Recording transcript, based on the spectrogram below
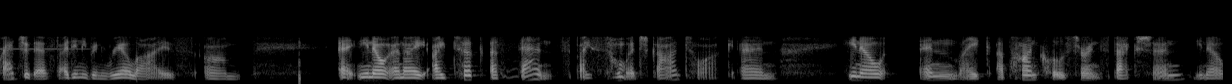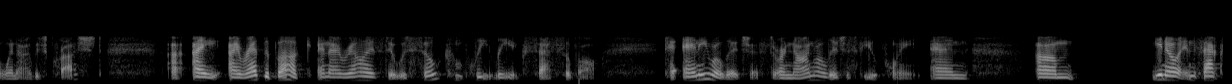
prejudiced, I didn't even realize um and, you know, and I I took offense by so much God talk and you know, and like upon closer inspection, you know, when I was crushed, I I read the book and I realized it was so completely accessible to any religious or non-religious viewpoint and um you know in fact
